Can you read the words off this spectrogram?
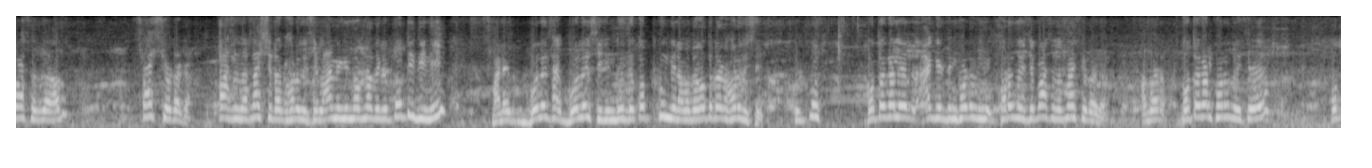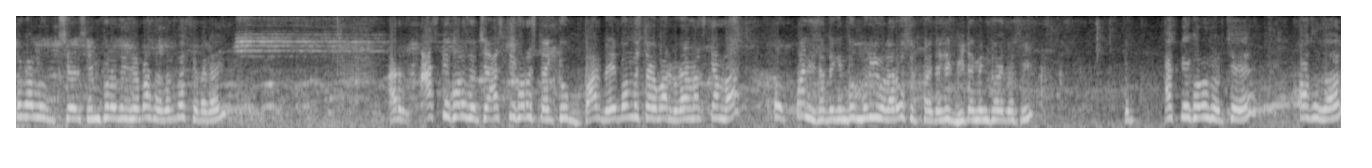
পাঁচ হাজার চারশো টাকা। পাঁচ হাজার চারশো টাকা খরচ হয়েছিল আমি কিন্তু আপনাদেরকে প্রতিদিনই মানে বলে থাক বলেছি কিন্তু যে কত কোন দিন আমাদের কত টাকা খরচ হয়েছে গতকালের আগের দিন খরচ খরচ হয়েছে পাঁচ হাজার চারশো টাকা। আবার গতকাল খরচ হয়েছে গতকাল সেম খরচ হয়েছে পাঁচ হাজার চারশো টাকায়। আর আজকে খরচ হচ্ছে, আজকে খরচটা একটু বাড়বে, পঞ্চাশ টাকা বাড়বে, কারণ আজকে আমরা পানির সাথে কিন্তু মুরগিগুলার ওষুধ খাইতেছি ভিটামিন খাইতেছি তো আজকে খরচ হচ্ছে পাঁচ হাজার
